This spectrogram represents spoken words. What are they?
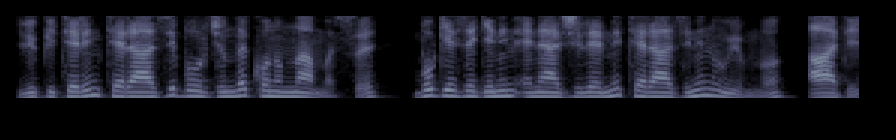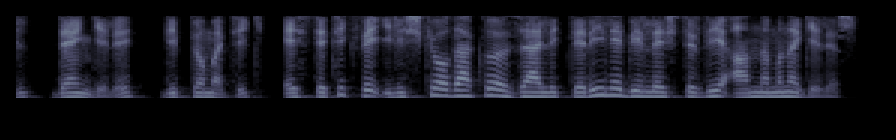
Jüpiter'in terazi burcunda konumlanması, bu gezegenin enerjilerini terazinin uyumlu, adil, dengeli, diplomatik, estetik ve ilişki odaklı özellikleriyle birleştirdiği anlamına gelir.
